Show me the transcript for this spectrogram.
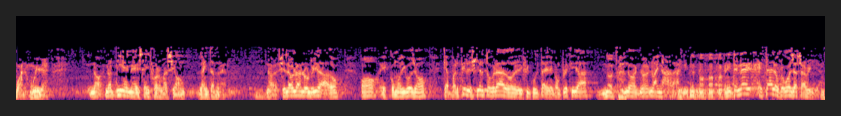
Bueno, muy bien. No, no tiene esa información la Internet. No, se la habrán olvidado, o es como digo yo, que a partir de cierto grado de dificultad y de complejidad, no no, no, no hay nada en Internet. En Internet está lo que vos ya sabías.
